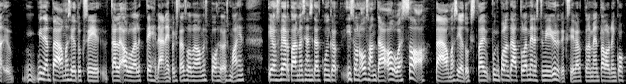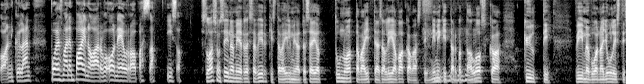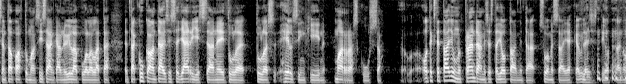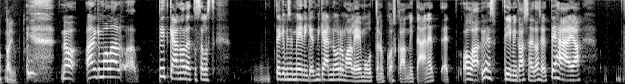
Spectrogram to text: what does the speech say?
miten pääomasijoituksia tälle alueelle tehdään, ei pelkästään Suomeen, vaan myös Pohjoismaihin. Ja jos vertaamme siihen sitä, että kuinka ison osan tämä alue saa pääomasijoituksista tai kuinka paljon täältä tulee menestyviä yrityksiä verrattuna meidän talouden kokoon, niin kyllähän Pohjoismaiden painoarvo on Euroopassa iso. Slash on siinä mielessä virkistävä ilmiö, että se ei ole tunnu ottava itseänsä liian vakavasti. Nimikin tarkoittaa loskaa, kyltti viime vuonna julisti sen tapahtuman sisäänkäynnin yläpuolella, että, että kukaan täysissä järjissään ei tule, tule Helsinkiin marraskuussa. Oletteko te tajunnut brändäämisestä jotain, mitä Suomessa ei ehkä yleisesti ottaen ole tajuttu? No ainakin me ollaan pitkään odottu sellaista tekemisen meininkiä, että mikään normaali ei muuttanut koskaan mitään. Et, et ollaan yhdessä tiimin kanssa näitä asioita tehdään ja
